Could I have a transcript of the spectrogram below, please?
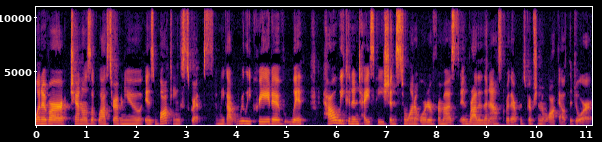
one of our channels of lost revenue is walking scripts. And we got really creative with how we could entice patients to want to order from us and rather than ask for their prescription and walk out the door.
